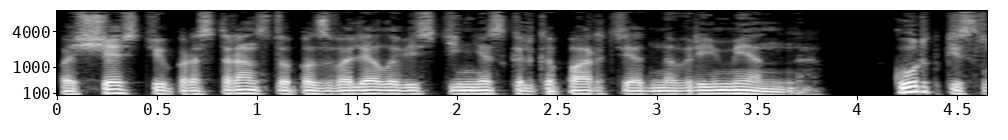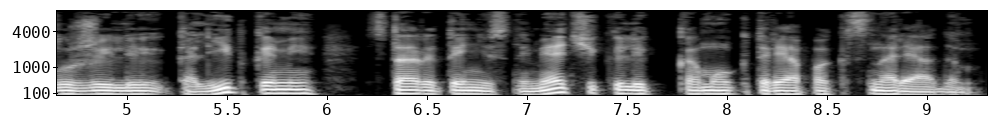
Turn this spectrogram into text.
По счастью, пространство позволяло вести несколько партий одновременно. Куртки служили калитками, старый теннисный мячик или комок тряпок снарядом,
